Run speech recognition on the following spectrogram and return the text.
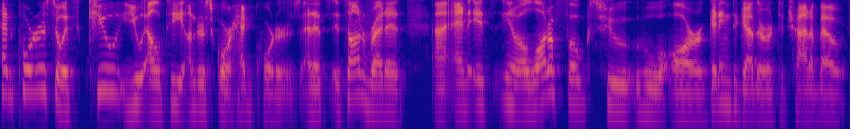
headquarters. So it's Q U L T underscore headquarters, and it's it's on Reddit, uh, and it's you know a lot of folks who who are getting together to chat about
